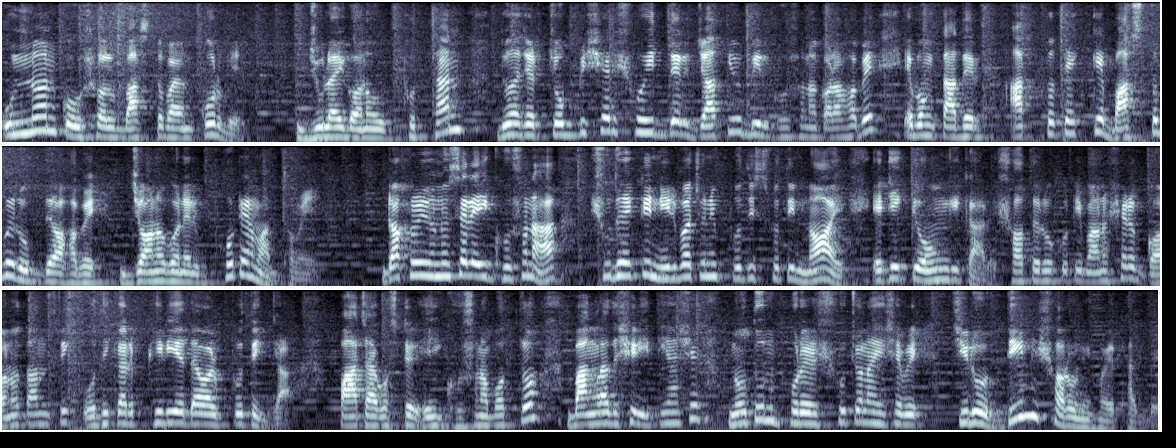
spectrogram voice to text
উন্নয়ন কৌশল বাস্তবায়ন করবে। জুলাই গণ অভ্যুত্থান দু হাজার চব্বিশের শহীদদের জাতীয় বীর ঘোষণা করা হবে এবং তাদের আত্মত্যাগকে বাস্তবে রূপ দেওয়া হবে জনগণের ভোটের মাধ্যমে। ডক্টর ইউনুসের এই ঘোষণা শুধু একটি নির্বাচনী প্রতিশ্রুতি নয়, এটি একটি অঙ্গীকার। সতেরো কোটি মানুষের গণতান্ত্রিক অধিকার ফিরিয়ে দেওয়ার প্রতিজ্ঞা। পাঁচ আগস্টের এই ঘোষণাপত্র বাংলাদেশের ইতিহাসে নতুন ভোরের সূচনা হিসেবে চিরদিন স্মরণীয় হয়ে থাকবে।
